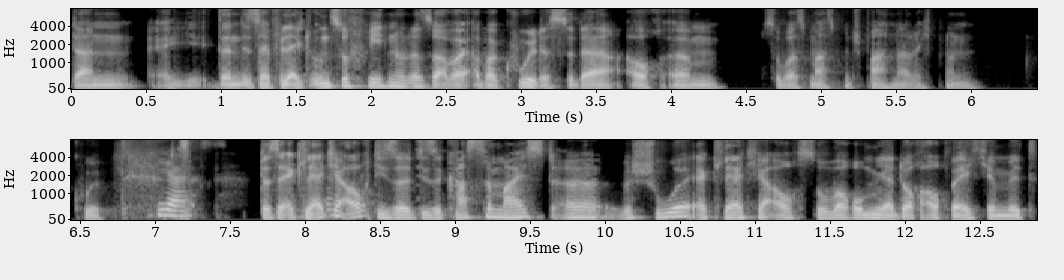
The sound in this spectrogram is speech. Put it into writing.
dann, äh, dann ist er vielleicht unzufrieden oder so, aber, aber cool, dass du da auch ähm, sowas machst mit Sprachnachrichten und cool. Ja. Das, das erklärt ja auch diese, diese Customized äh, Schuhe, erklärt ja auch so, warum ja doch auch welche mit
